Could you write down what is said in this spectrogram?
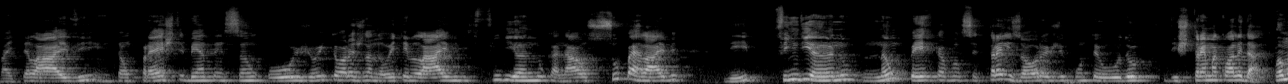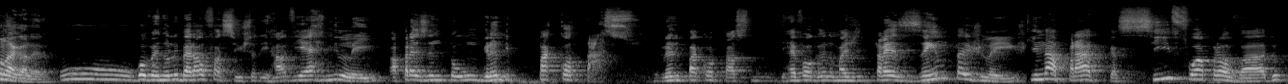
Vai ter live, então preste bem atenção hoje, 8 horas da noite, live de fim de ano no canal, super live de fim de ano. Não perca, vão ser 3 horas de conteúdo de extrema qualidade. Vamos lá, galera. O o governo liberal fascista de Javier Milei apresentou um grande pacotaço um grande pacotaço revogando mais de 300 leis, que na prática, se for aprovado,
